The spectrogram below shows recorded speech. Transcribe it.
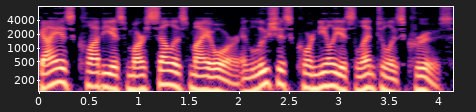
Gaius Claudius Marcellus Maior and Lucius Cornelius Lentulus Crus.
